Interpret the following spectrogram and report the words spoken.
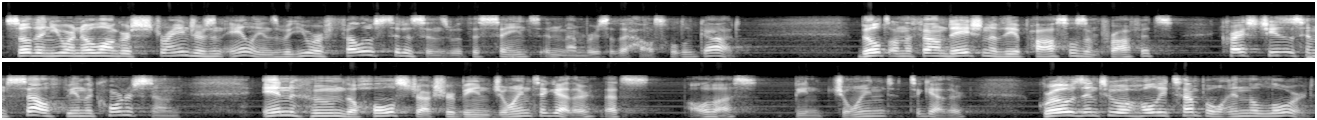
So then, you are no longer strangers and aliens, but you are fellow citizens with the saints and members of the household of God, built on the foundation of the apostles and prophets Christ Jesus himself being the cornerstone, in whom the whole structure being joined together, that's all of us, being joined together, grows into a holy temple in the Lord.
